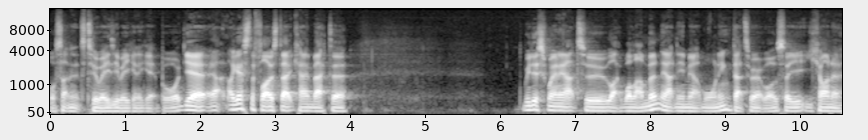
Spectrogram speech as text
or something that's too easy where you're gonna get bored. Yeah, I guess the flow state came back to. We just went out to like Wollumbin, out near Mount Warning. That's where it was. So you, you kind of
